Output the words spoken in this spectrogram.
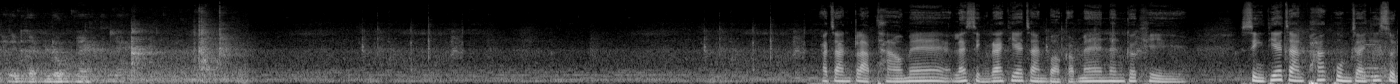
ที่เกิดเป็นลูกแม่อาจารย์กราบเท้าแม่ และสิ่งแรกที่อาจารย์บอกกับแม่นั่นก็คือ สิ่งที่อาจารย์ภาคภูมิใจที่สุด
